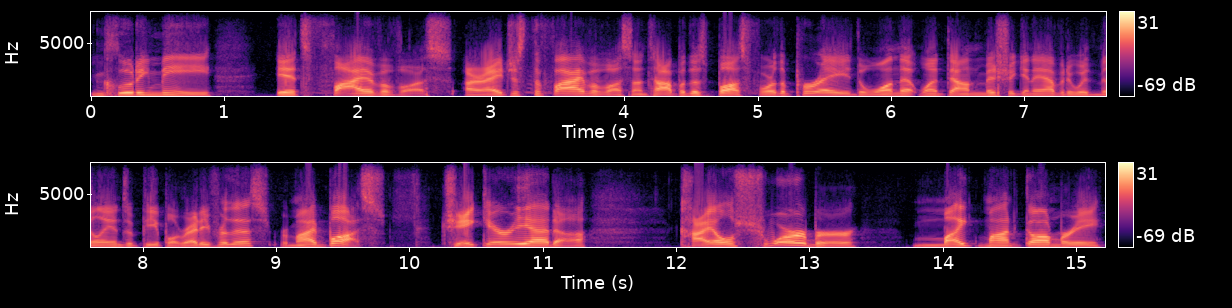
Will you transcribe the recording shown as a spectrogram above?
including me. It's five of us, all right, just the five of us on top of this bus for the parade, the one that went down Michigan Avenue with millions of people. Ready for this? For my bus, Jake Arrieta, Kyle Schwarber, Mike Montgomery,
